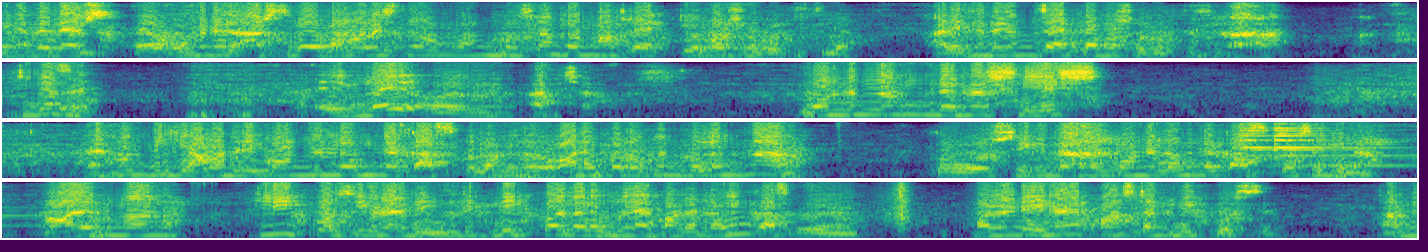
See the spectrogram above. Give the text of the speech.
এখানে এখানে আচ্ছা। এখন দেখি আমাদের এই কন্টেন্ট লকিংটা কাজ করল। তো অনেকবার ওপেন করলাম না, তো সেক্ষেত্রে আমাদের কন্টেন্ট লকিংটা কাজ করছে কিনা? আমাদের কোনো ক্লিক করছে কিনা যদি ক্লিক করে তাহলে কন্টেন্ট লকিং কাজ করবে। অলরেডি এখানে পাঁচটা ক্লিক করছে। আমি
